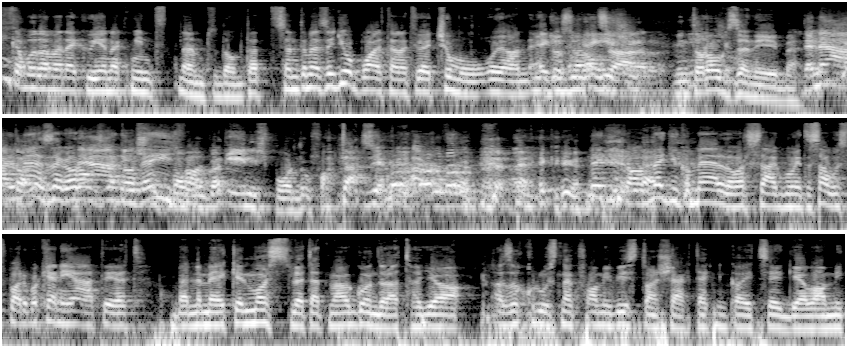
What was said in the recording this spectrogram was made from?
inkább oda meneküljenek, mint nem tudom. Tehát szerintem ez egy jobb alternatív, egy csomó olyan egész, az egészség, utcára. Mint a rockzenébe. De ne által, a áltassuk de így van. magunkat, én is pornófantázia világokban menekülni. Megyünk a, megyünk a Mellországba, mint a South Parkba Kenny átélt. Bennem egyébként most született már a gondolat, hogy a, az Oculusnak valami biztonságtechnikai céggel valami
